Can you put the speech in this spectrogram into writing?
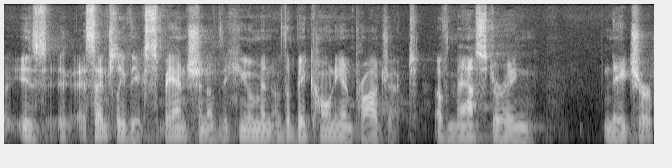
is essentially the expansion of the human, of the Baconian project, of mastering nature,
